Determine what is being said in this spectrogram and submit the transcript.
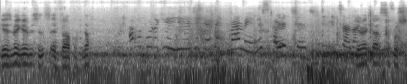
gezmeye gelebilirsiniz etrafı falan. Ama buradaki yiyecek efekt vermeyiniz. Evet evet. Yemekler sıfır.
